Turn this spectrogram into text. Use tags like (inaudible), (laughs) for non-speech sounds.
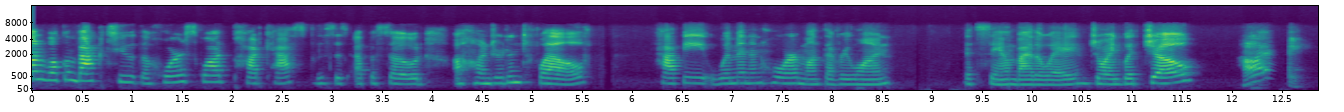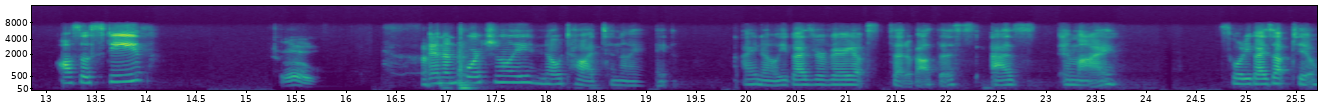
everyone. Welcome back to the Horror Squad podcast. This is episode 112. Happy Women in Horror Month, everyone. It's Sam, by the way, joined with Joe. Hi. Also, Steve. Hello. And unfortunately, no Todd tonight. I know you guys are very upset about this, as am I. So, what are you guys up to?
